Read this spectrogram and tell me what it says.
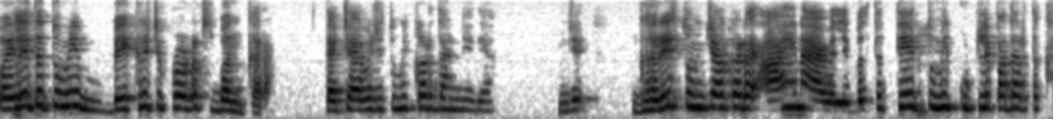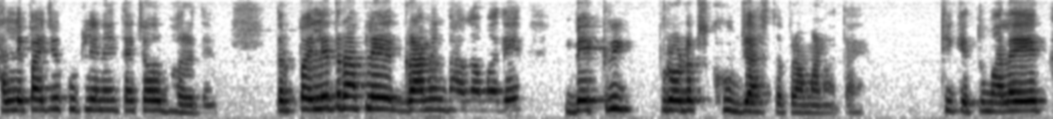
पहिले तर तुम्ही बेकरीचे प्रोडक्ट्स बंद करा. त्याच्याऐवजी तुम्ही कडधान्य द्या. म्हणजे घरीच तुमच्याकडे आहे ना अवेलेबल तर ते तुम्ही कुठले पदार्थ खाल्ले पाहिजे कुठले नाही त्याच्यावर भर द्या. तर पहिले तर आपल्या ग्रामीण भागामध्ये बेकरी प्रोडक्ट्स खूप जास्त प्रमाणात आहे. ठीक आहे तुम्हाला एक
